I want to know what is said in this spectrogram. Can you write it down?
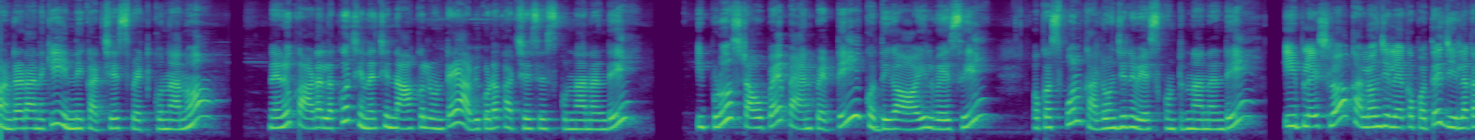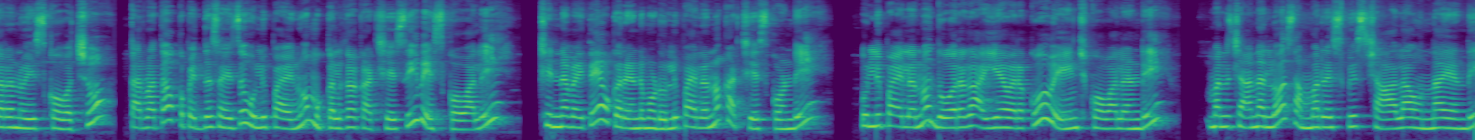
వండడానికి ఇన్ని కట్ చేసి పెట్టుకున్నాను. నేను కాడలకు చిన్న చిన్న ఆకులు ఉంటే అవి కూడా కట్ చేసేసుకున్నానండి. ఇప్పుడు స్టవ్ పై ప్యాన్ పెట్టి కొద్దిగా ఆయిల్ వేసి ఒక స్పూన్ కలోంజిని వేసుకుంటున్నానండి. ఈ ప్లేస్లో కలోంజి లేకపోతే జీలకర్రను వేసుకోవచ్చు. తర్వాత ఒక పెద్ద సైజు ఉల్లిపాయను ముక్కలుగా కట్ చేసి వేసుకోవాలి. చిన్నవైతే ఒక రెండు మూడు ఉల్లిపాయలను కట్ చేసుకోండి. ఉల్లిపాయలను దూరగా అయ్యే వరకు వేయించుకోవాలండి. మన ఛానల్లో సమ్మర్ రెసిపీస్ చాలా ఉన్నాయండి.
